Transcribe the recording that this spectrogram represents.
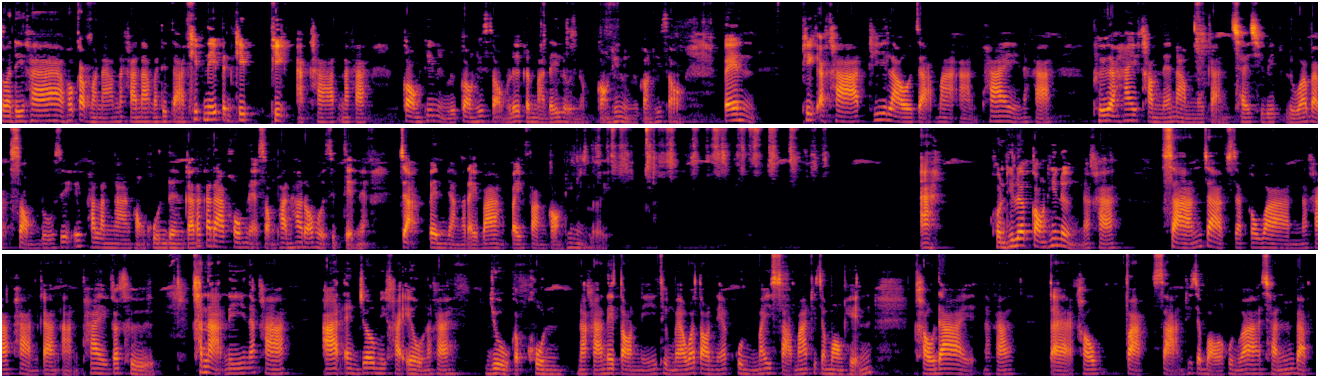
สวัสดีค่ะพบกับหมอน้ำนะคะน้ำมาทิตาคลิปนี้เป็นคลิปพิกอาคาร์ดนะคะกองที่หนึ่งหรือกองที่สองเลือกกันมาได้เลยเนาะกองที่หนึ่งหรือกองที่สองเป็นพิกอาคาร์ดที่เราจะมาอ่านไพ่นะคะ เพื่อให้คำแนะนำในการใช้ชีวิต หรือว่าแบบส่องดูซิพลังงานของคุณเดือนกรกฎาคมเนี่ย2567เนี่ยจะเป็นอย่างไรบ้างไปฟังกองที่หนึ่งเลยอะ คนที่เลือกกองที่หนึ่งนะคะสารจากจักรวาลนะคะ ผ่านการอ่านไพ่ก็คือ ขณะนี้นะคะ Archangel Michael นะคะ อยู่กับคุณนะคะ ในตอนนี้ถึงแม้ว่าตอนนี้คุณไม่สามารถที่จะมองเห็นเขาได้นะคะ แต่เขาฝากสารที่จะบอกคุณว่าฉันแบบ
